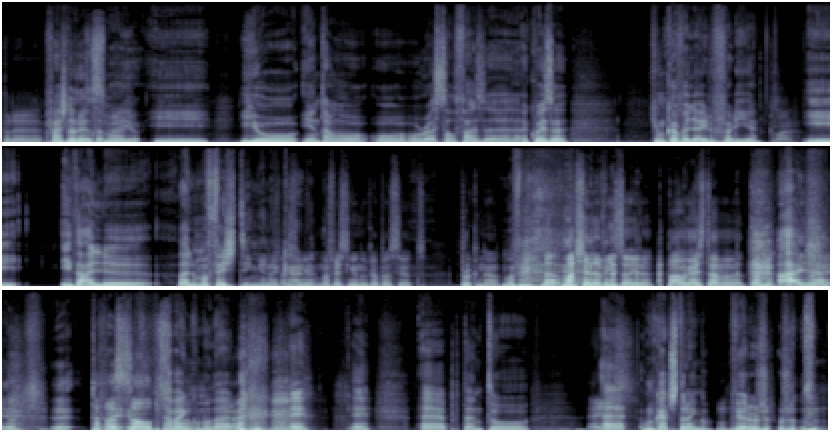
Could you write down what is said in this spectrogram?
Para, Faz-lhe o para dedo receber. meio. E, e, o, e então o, o, o Russell faz a, a coisa que um cavalheiro faria Claro. e, e dá-lhe dá-lhe uma festinha Uma na festinha, cara. uma festinha no capacete. Por que não? Uma fe- Não, baixa-lhe a viseira. Pá, o gajo estava Ah, yeah, ele, estava Eh, sol, estava a incomodar. eh, portanto, É, eh, isso. um bocado estranho Uhum. ver os, os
